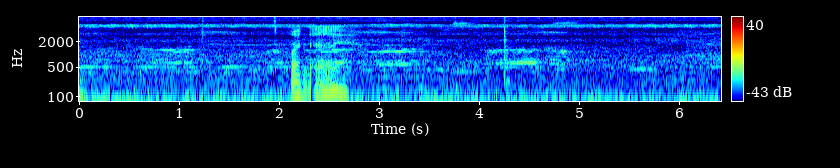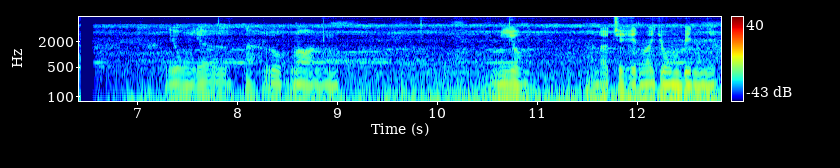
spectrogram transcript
มวันเอ้ย ยุงเยอะนะลูกนอน มียุงเราจะเห็นว่ายุงบินอยู่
